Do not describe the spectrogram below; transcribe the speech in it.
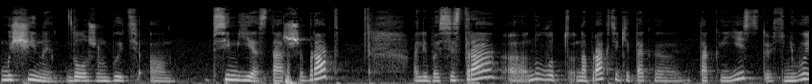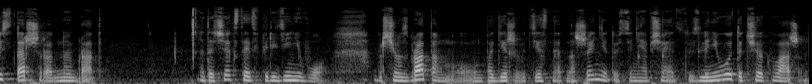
мужчины должен быть в семье старший брат, либо сестра. Ну вот на практике так, так и есть. То есть у него есть старший родной брат этот человек стоит впереди него. Причем с братом он поддерживает тесные отношения, то есть они общаются. То есть для него этот человек важен.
